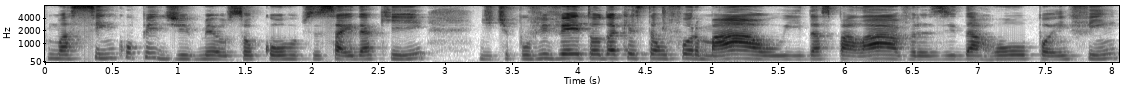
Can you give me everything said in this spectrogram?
uma síncope de, meu, socorro, preciso sair daqui. De, tipo, viver toda a questão formal e das palavras e da roupa, enfim.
